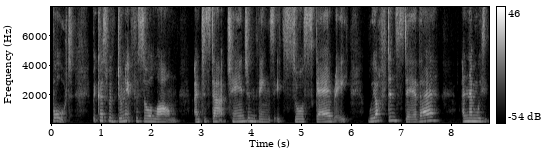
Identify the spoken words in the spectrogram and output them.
But because we've done it for so long and to start changing things, it's so scary, we often stay there and then we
